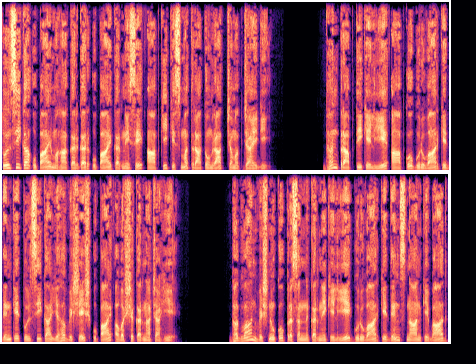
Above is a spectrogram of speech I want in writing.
तुलसी का उपाय महाकरगर उपाय करने से आपकी किस्मत रातों रात चमक जाएगी। धन प्राप्ति के लिए आपको गुरुवार के दिन के तुलसी का यह विशेष उपाय अवश्य करना चाहिए। भगवान विष्णु को प्रसन्न करने के लिए गुरुवार के दिन स्नान के बाद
